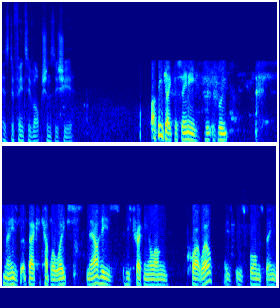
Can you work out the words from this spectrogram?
as defensive options this year? I think Jake Bassini, who you know, he's back a couple of weeks now. He's he's tracking along quite well. His, his form's been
